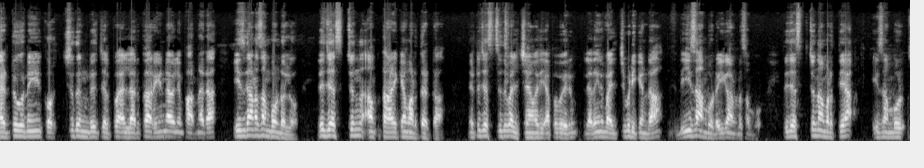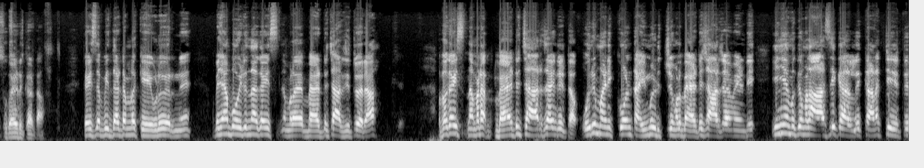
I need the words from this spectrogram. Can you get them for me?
ബാറ്ററി ഊരണമെങ്കിൽ കുറച്ച് ഇതുണ്ട് ചിലപ്പോൾ എല്ലാവർക്കും അറിയണ്ടാവില്ല. ഞാൻ പറഞ്ഞുതരാം. ഈ കാണാൻ സംഭവം ഉണ്ടല്ലോ. ഇത് ജസ്റ്റ് ഒന്ന് താഴേക്കാൻ മറത്തേട്ടാ എന്നിട്ട് ജസ്റ്റ് ഇത് വലിച്ചാൽ മതി. അപ്പൊ വരും. അല്ലാതെ ഇങ്ങനെ വലിച്ചു പിടിക്കണ്ട. ഇത് ഈ സംഭവം ഈ കാണുന്ന സംഭവം. ഇത് ജസ്റ്റ് ഒന്ന് അമർത്തിയാൽ ഈ സംഭവം സുഖമായി എടുക്കാട്ടാ ഗൈസ് അപ്പൊ ഇതായിട്ട് നമ്മളെ കേബിൾ വരുന്നത് അപ്പൊ ഞാൻ പോയിരുന്ന ഗൈസ് നമ്മളെ ബാറ്ററി ചാർജ് ചെയ്തിട്ട് വരാം. അപ്പൊ ഗൈസ് നമ്മുടെ ബാറ്ററി ചാർജ് ആയിട്ട് കിട്ടാം ഒരു മണിക്കൂർ ടൈം പിടിച്ചു നമ്മൾ ബാറ്ററി ചാർജ് ആവാൻ വേണ്ടി. ഇനി നമുക്ക് നമ്മൾ ആർ സി കാറിൽ കണക്ട് ചെയ്തിട്ട്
